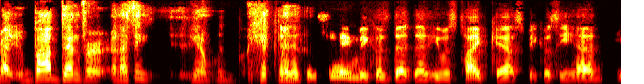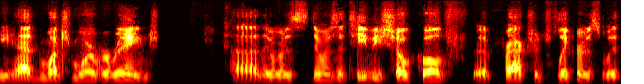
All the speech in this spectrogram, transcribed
right. Bob Denver, and I think you know Hickman. And it's a shame because that that he was typecast because he had he had much more of a range. Uh, there was there was a TV show called uh, Fractured Flickers with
